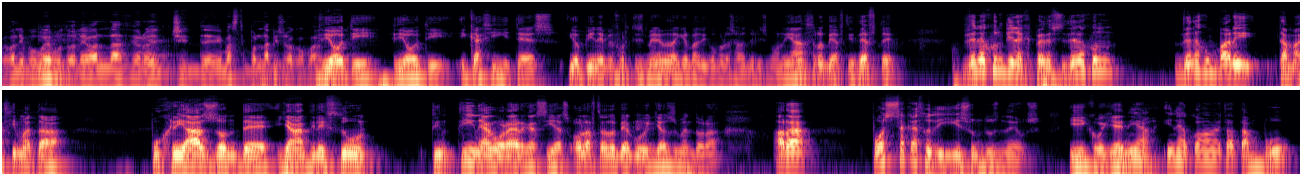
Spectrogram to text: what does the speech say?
Εγώ λυπούμε που το λέω, αλλά θεωρώ ότι ε, είμαστε πολλά πίσω ακόμα. Διότι, διότι οι καθηγητές, οι οποίοι είναι επιφορτισμένοι με επαγγελματικό προσανατολισμό, οι άνθρωποι αυτοί δεύτεροι, δεν έχουν την εκπαίδευση, δεν έχουν, δεν έχουν πάρει τα μαθήματα που χρειάζονται για να αντιληφθούν τι, τι είναι η αγορά εργασίας, όλα αυτά τα οποία κουβεντιάζουμε τώρα. Άρα, πώς θα καθοδηγήσουν τους νέους; Η οικογένεια είναι ακόμα με τα ταμπού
